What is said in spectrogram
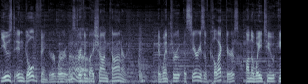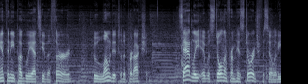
used in Goldfinger where it was oh. driven Oh. by Sean Connery. It went through a series of collectors on the way to Anthony Pugliese III, who loaned it to the production. Sadly, it was stolen from his storage facility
